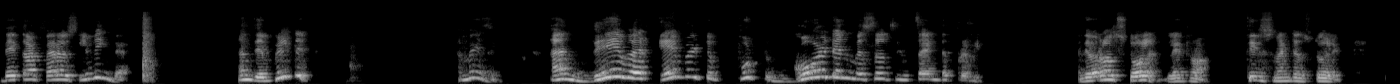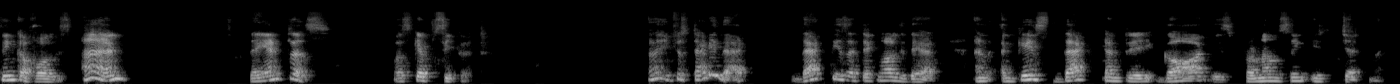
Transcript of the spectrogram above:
They thought pharaoh is living there. And they built it. Amazing. And they were able to put golden vessels inside the pyramid. And they were all stolen later on. Thieves went and stole it. think of all this. And the entrance was kept secret. And if you study that, that is a technology they had. And against that country, God is pronouncing his judgment.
